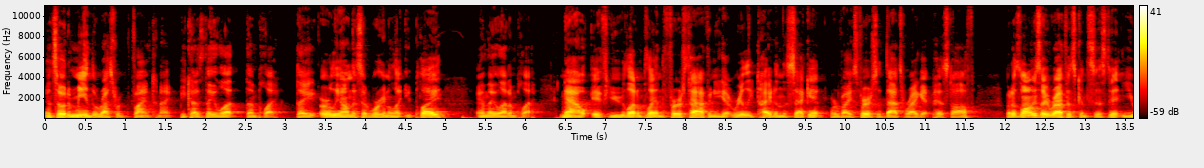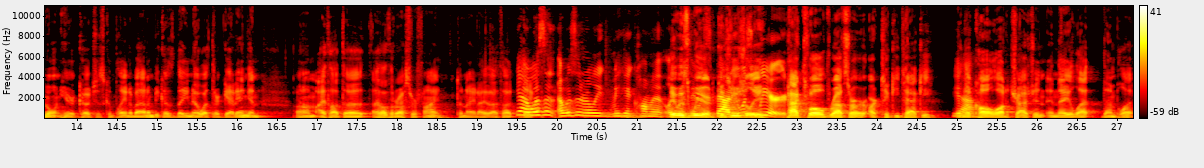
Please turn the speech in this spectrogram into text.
And so to me, the refs were fine tonight because they let them play. They early on they said we're going to let you play, and they let him play. Now, if you let him play in the first half and you get really tight in the second, or vice versa, that's where I get pissed off. But as long as a ref is consistent, you won't hear coaches complain about him because they know what they're getting. And um, I thought the I thought the refs were fine tonight. I, I thought yeah, they, I wasn't I wasn't really making a comment. Like it was weird because usually weird. Pac-12 refs are, are ticky tacky yeah. and they call a lot of trash and, and they let them play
